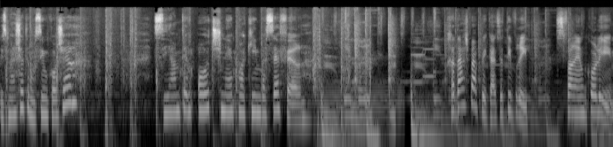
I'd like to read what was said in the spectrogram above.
בזמן שאתם עושים כושר? סיימתם עוד שני פרקים בספר. חדש באפליקציית עברית, ספרים קוליים,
